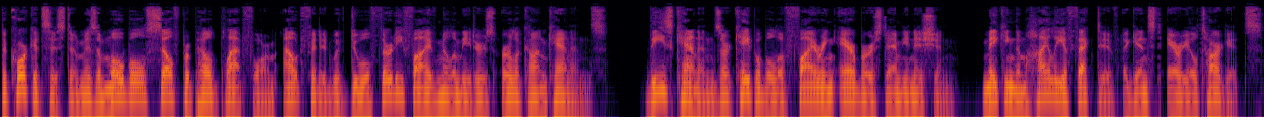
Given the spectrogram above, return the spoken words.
The Korkut system is a mobile, self-propelled platform outfitted with dual 35mm Oerlikon cannons. These cannons are capable of firing airburst ammunition, making them highly effective against aerial targets.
